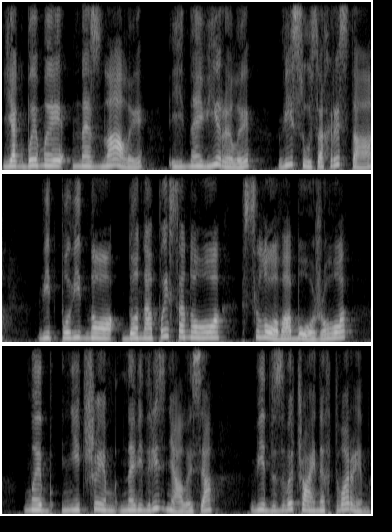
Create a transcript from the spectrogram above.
Якби ми не знали і не вірили в Ісуса Христа відповідно до написаного Слова Божого, ми б нічим не відрізнялися від звичайних тварин,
